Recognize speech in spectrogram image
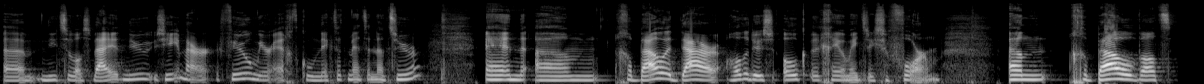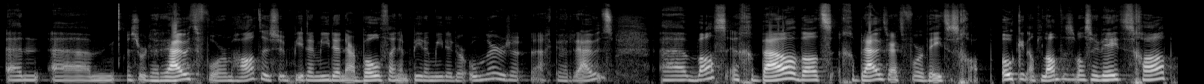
um, niet zoals wij het nu zien, maar veel meer echt connected met de natuur. En um, gebouwen daar hadden dus ook een geometrische vorm. Een gebouw wat een, um, een soort ruitvorm had, dus een piramide naar boven en een piramide eronder, dus eigenlijk een ruit, uh, was een gebouw wat gebruikt werd voor wetenschap. Ook in Atlantis was er wetenschap.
